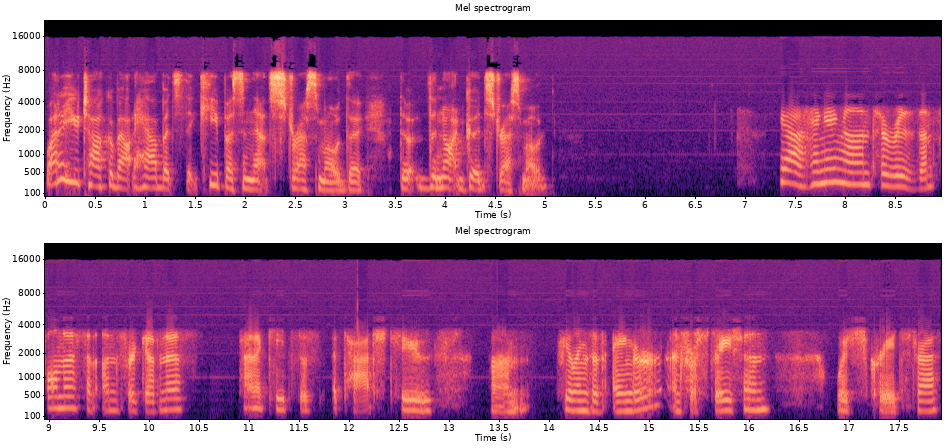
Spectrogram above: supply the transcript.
why don't you talk about habits that keep us in that stress mode, the the, the not good stress mode? Yeah, hanging on to resentfulness and unforgiveness kind of keeps us attached to um, feelings of anger and frustration, which creates stress.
